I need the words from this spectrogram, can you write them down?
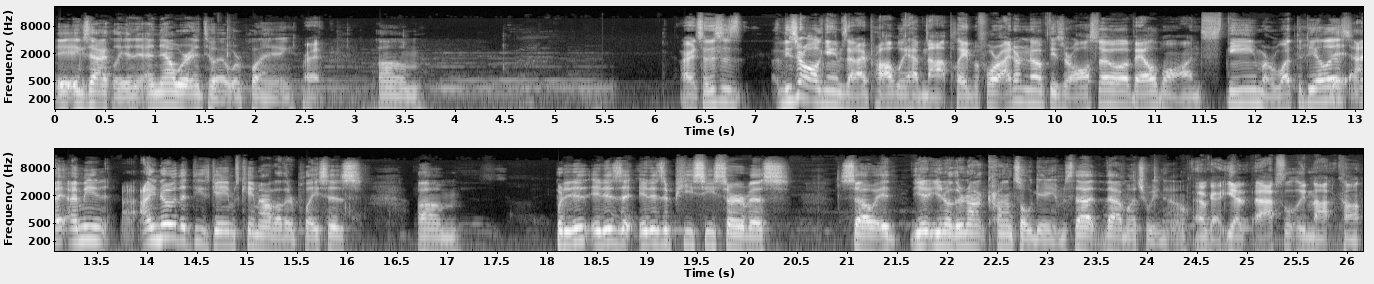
Exactly, and, and now we're into it. We're playing. Right. Um, all right, so this is these are all games that I probably have not played before. I don't know if these are also available on Steam or what the deal is. I, I mean, I know that these games came out other places, um, but it is it is a, it is a PC service, so it you, you know they're not console games. That that much we know. Okay, yeah, absolutely not. Con-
